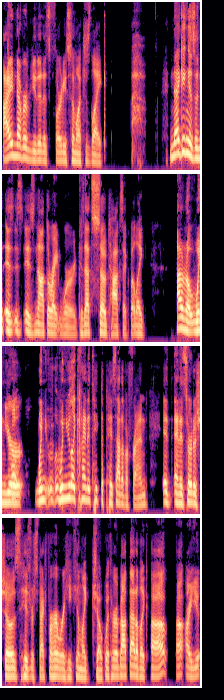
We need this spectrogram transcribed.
I never viewed it as flirty so much as like negging is an, is, is is not the right word because that's so toxic. But like, I don't know when you're Well- when you when you like kind of take the piss out of a friend, it and it sort of shows his respect for her where he can like joke with her about that of like, oh, uh, are you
